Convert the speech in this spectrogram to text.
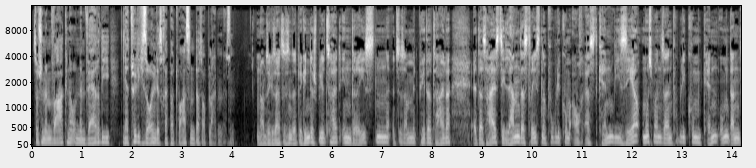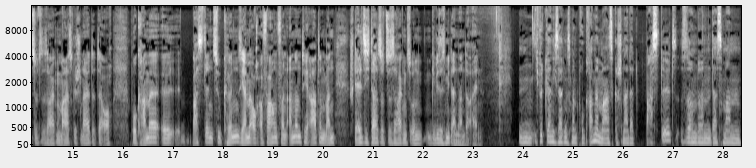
zwischen einem Wagner und einem Verdi, natürlich Säulen des Repertoires sind und das auch bleiben müssen. Und haben Sie gesagt, Sie sind seit Beginn der Spielzeit in Dresden zusammen mit Peter Theiler. Äh, das heißt, Sie lernen das Dresdner Publikum auch erst kennen. Wie sehr muss man sein Publikum kennen, um dann sozusagen maßgeschneiderte auch Programme äh, basteln zu können? Sie haben ja auch Erfahrung von anderen Theatern. Wann stellt sich da sozusagen so ein gewisses Miteinander ein? Hm, ich würde gar nicht sagen, dass man Programme maßgeschneidert bastelt, sondern dass man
